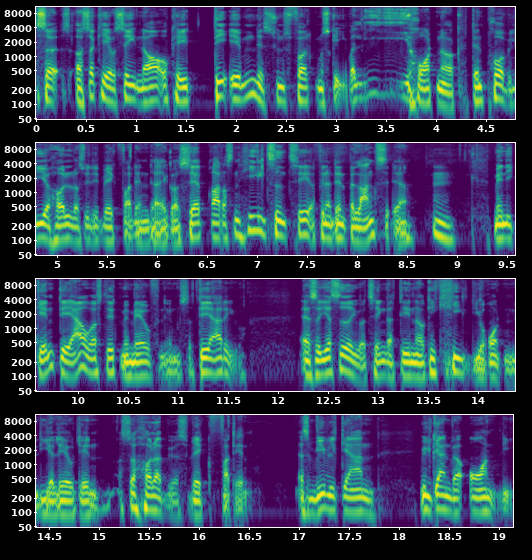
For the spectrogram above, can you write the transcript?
så, og så kan jeg jo se, nå okay, det emne synes folk måske var lige hårdt nok. Den prøver vi lige at holde os lidt væk fra den der, ikke? Og så jeg retter sådan hele tiden til at finde den balance der. Mm. Men igen, det er jo også lidt med mavefornemmelser. Det er det jo. Altså, jeg sidder jo og tænker, det er nok ikke helt i orden lige at lave den. Og så holder vi os væk fra den. Altså, vi vil gerne, vi vil gerne være ordentlige.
